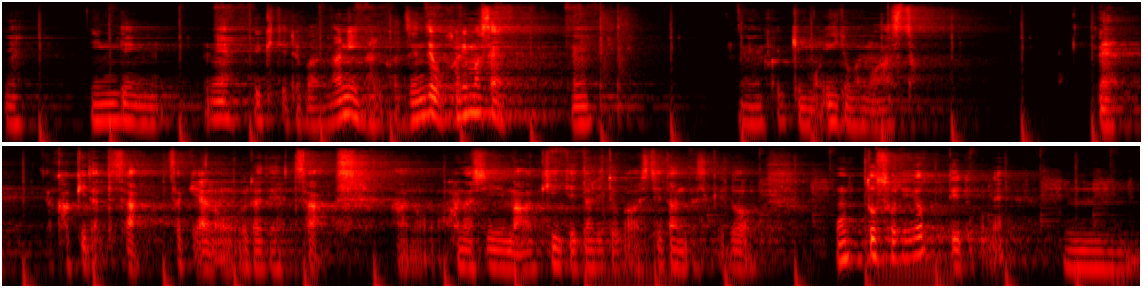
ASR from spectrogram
ね人間ね生きてれば何になるか全然わかりません。ね。ね、カッキもいいと思いますと。ね。カキだってさ、さっきあの、裏でさ、あの、話今聞いてたりとかはしてたんですけど、ほんとそれよっていうとこね。うん。も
